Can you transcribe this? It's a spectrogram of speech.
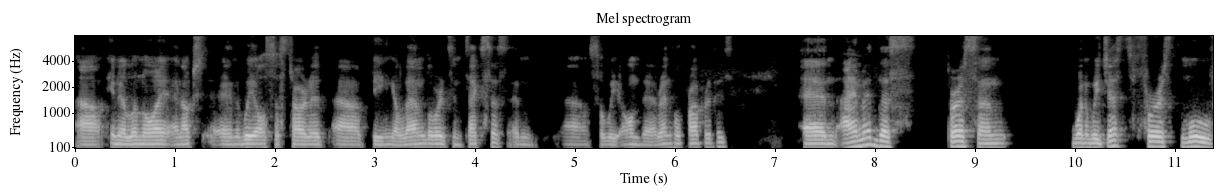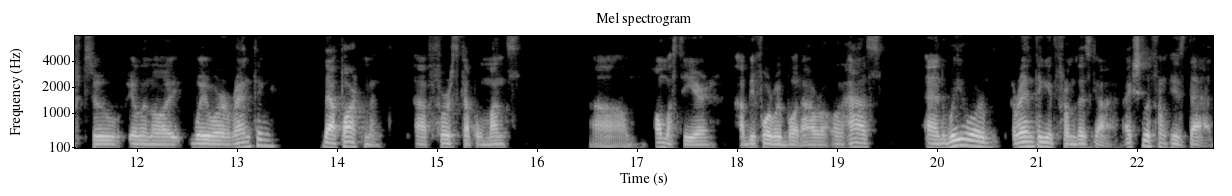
uh, in Illinois, and and we also started uh, being a landlords in Texas, and uh, so we own the rental properties. And I met this person when we just first moved to Illinois. We were renting the apartment uh, first couple months, um, almost a year uh, before we bought our own house, and we were renting it from this guy, actually from his dad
